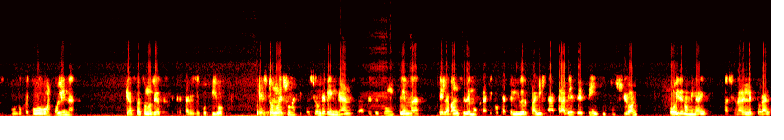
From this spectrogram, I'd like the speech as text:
y Mundo Jacobo Molina, que hasta hace unos días es el secretario ejecutivo. Esto no es una situación de venganza, este es un tema del avance democrático que ha tenido el país a través de esta institución, hoy denominada Nacional Electoral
